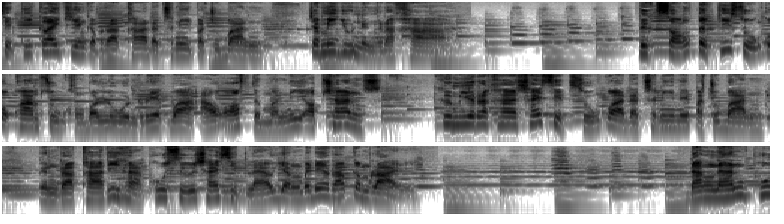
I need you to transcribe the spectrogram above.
สิทธิ์ที่ใกล้เคียงกับราคาดัชนีปัจจุบัน จะมีอยู่หนึ่งราคา ตึก 2 ตึกที่สูงกว่าความสูงของบอลลูนเรียกว่า out of the money options คือมีราคาใช้สิทธิ์สูงกว่าดัชนีในปัจจุบัน เป็นราคาที่หากผู้ซื้อใช้สิทธิ์แล้วยังไม่ได้รับกำไร ดังนั้นผู้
